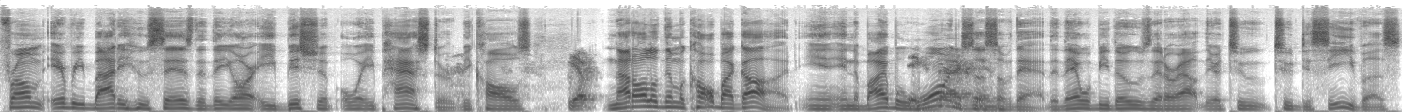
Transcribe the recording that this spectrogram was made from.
from everybody who says that they are a bishop or a pastor because yep. not all of them are called by God. And, and the Bible exactly. warns us of that, that there will be those that are out there to to deceive us.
